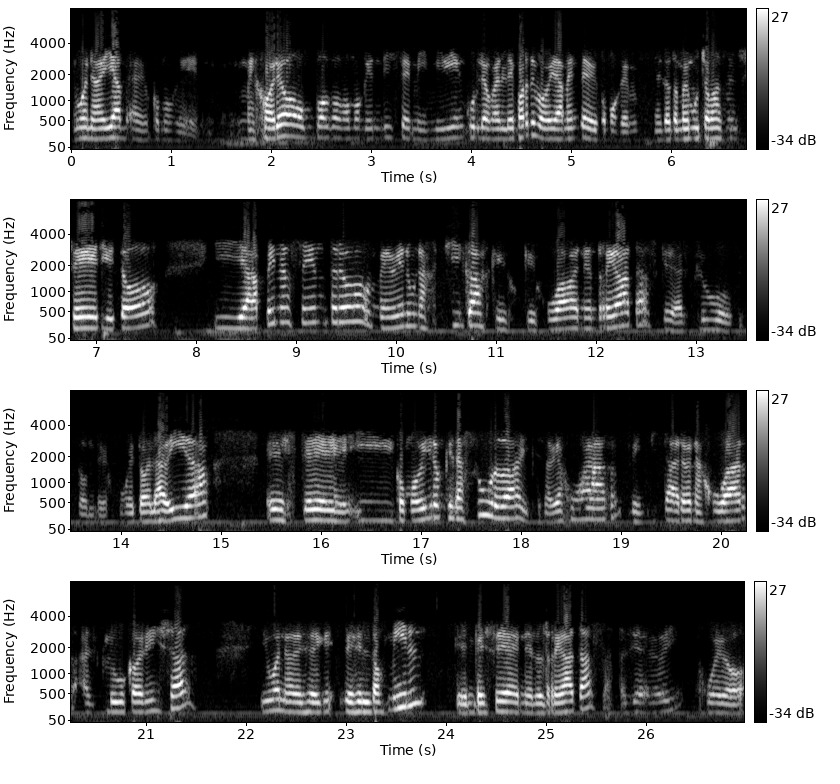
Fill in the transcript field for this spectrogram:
y bueno, ahí eh, como que mejoró un poco, como quien dice, mi, vínculo con el deporte, porque obviamente como que me lo tomé mucho más en serio y todo, y apenas entro, me ven unas chicas que jugaban en regatas, que era el club donde jugué toda la vida, este y como vieron que era zurda y que sabía jugar, me invitaron a jugar al club con ellas. Y bueno, desde, que- desde el 2000, que empecé en el regatas, hasta el día de hoy, juego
